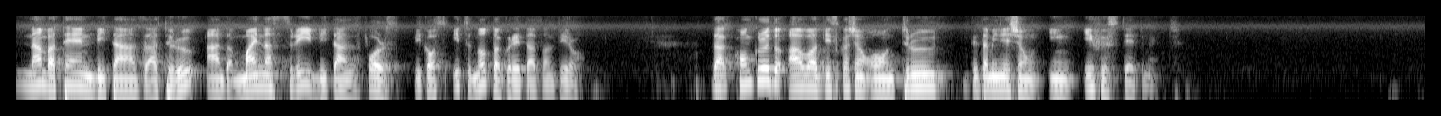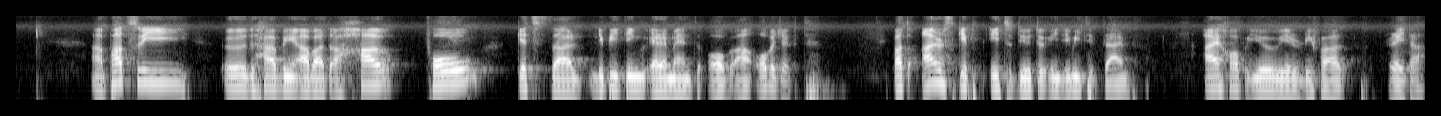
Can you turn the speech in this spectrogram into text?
number 10 returns are true and minus 3 returns false because it's not greater than 0. That concludes our discussion on true determination in if statement. Uh, part 3 would have been about uh, how 4 gets the repeating element of an object. But I'll skip it due to limited time. I hope you will refer later.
